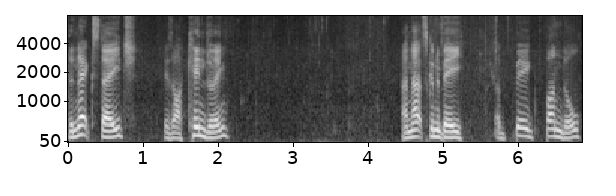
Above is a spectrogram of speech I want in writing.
The next stage is our kindling. And that's going to be a big bundle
